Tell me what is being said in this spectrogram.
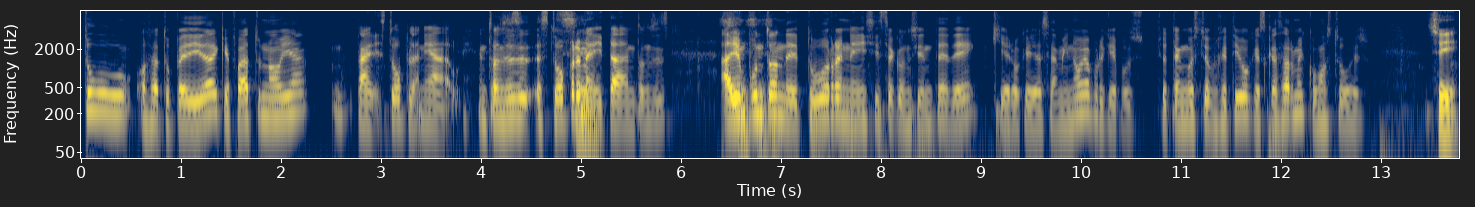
tú, o sea, tu pedida de que fuera tu novia estuvo planeada, güey. Entonces estuvo Sí. premeditada. Entonces hay Sí, un punto sí. donde tú, René, hiciste consciente de quiero que ella sea mi novia porque pues yo tengo este objetivo que es casarme. ¿Cómo estuvo eso? Sí,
